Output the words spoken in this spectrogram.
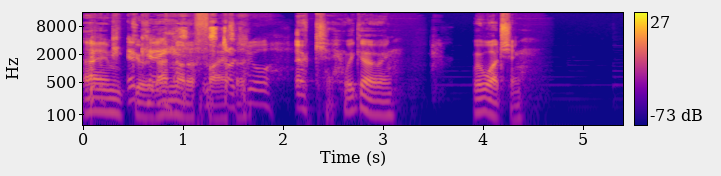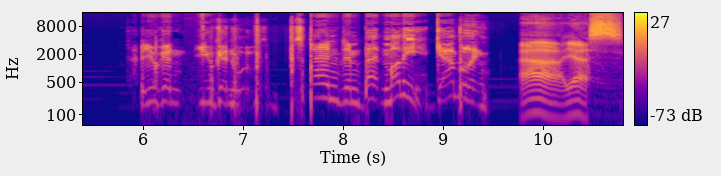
Uh, I'm good. okay. I'm not a fighter. Sure. Okay, we're going. We're watching. You can you can spend and bet money gambling. Ah, yes.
